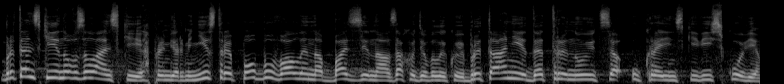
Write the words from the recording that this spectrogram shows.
Британські і новозеландські прем'єр-міністри побували на базі на заході Великої Британії, де тренуються українські військові.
